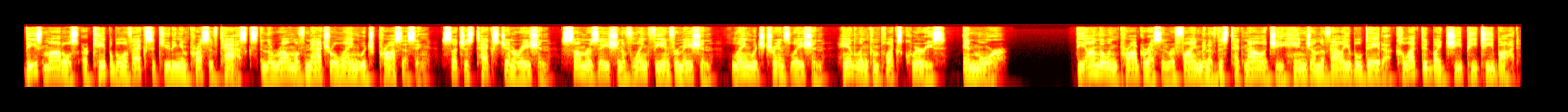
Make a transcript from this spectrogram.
These models are capable of executing impressive tasks in the realm of natural language processing, such as text generation, summarization of lengthy information, language translation, handling complex queries, and more. The ongoing progress and refinement of this technology hinge on the valuable data collected by GPT-Bot,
